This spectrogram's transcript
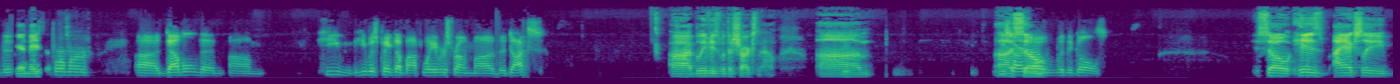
the Yeah, Noesen. former uh, Devil. The um, he he was picked up off waivers from uh, the Ducks. Uh, I believe he's with the Sharks now. Um, He uh, started so with the goals. so his I actually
